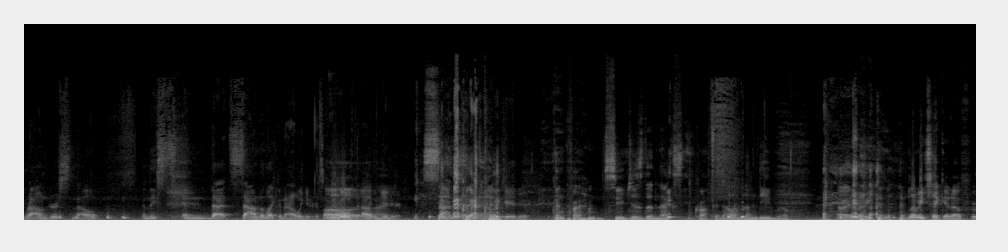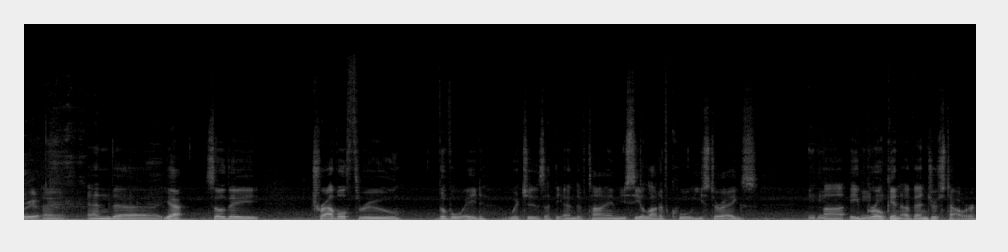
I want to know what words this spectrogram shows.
rounder snout, and they s- and that sounded like an alligator. So I'm gonna go with Oh, alligator. Sounded like an alligator. confirmed, Sooj is the next crocodile Dundee, bro. All right, let me let me check it out for you. Alright. And uh, yeah, so they travel through the void, which is at the end of time. You see a lot of cool Easter eggs. Mhm. Uh, a Mhm. broken Avengers Tower,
